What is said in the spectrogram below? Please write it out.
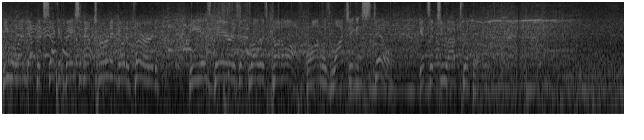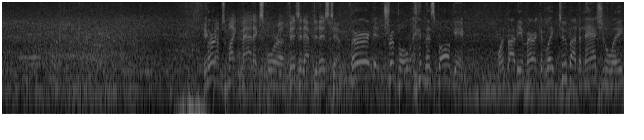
He will end up at second base and now turn and go to third. He is there as the throw is cut off. Braun was watching and still gets a two-out triple. Here Third. comes Mike Maddux for a visit after this, Tim. Third triple in this ball game. One by the American League, two by the National League.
